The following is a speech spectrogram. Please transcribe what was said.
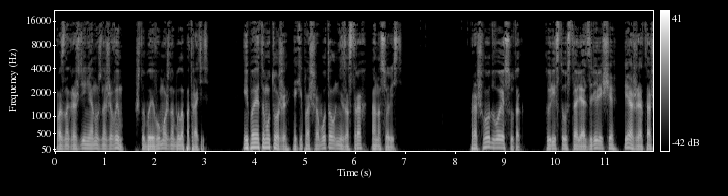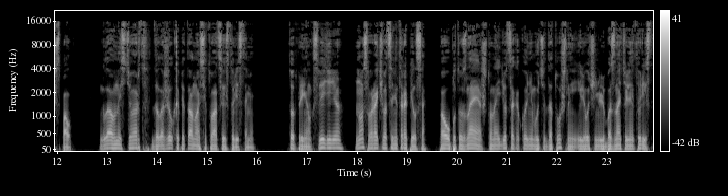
Вознаграждение нужно живым, чтобы его можно было потратить. И поэтому тоже экипаж работал не за страх, а на совесть. Прошло двое суток. Туристы устали от зрелища, и ажиотаж спал. Главный стюард доложил капитану о ситуации с туристами. Тот принял к сведению, но сворачиваться не торопился, по опыту зная, что найдется какой-нибудь дотошный или очень любознательный турист,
